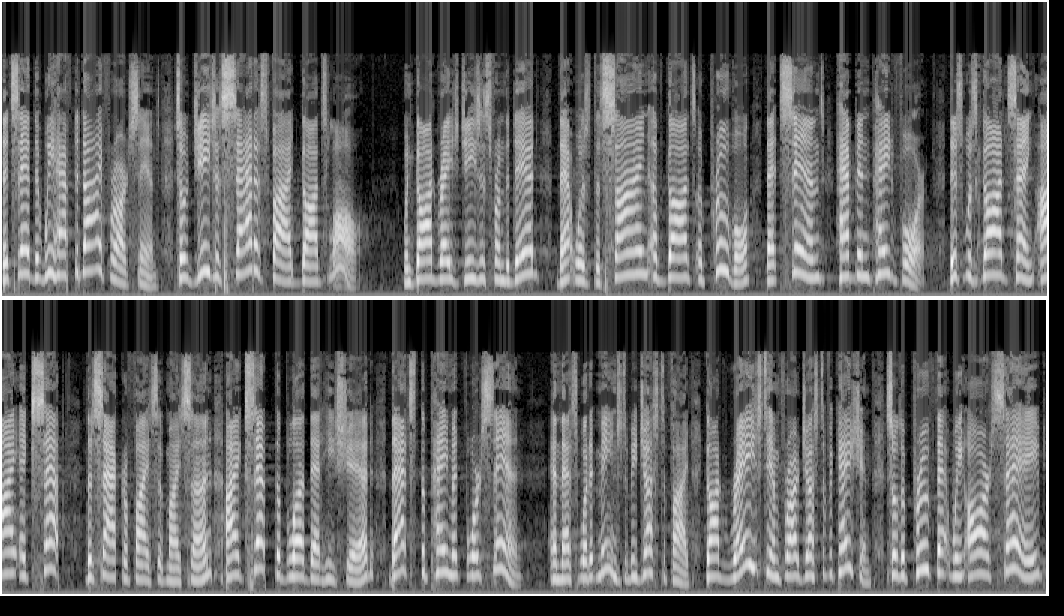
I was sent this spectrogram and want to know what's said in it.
that said that we have to die for our sins. So Jesus satisfied God's law. When God raised Jesus from the dead, that was the sign of God's approval that sins have been paid for. This was God saying, I accept the sacrifice of my son. I accept the blood that he shed. That's the payment for sin. And that's what it means to be justified. God raised him for our justification. So the proof that we are saved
